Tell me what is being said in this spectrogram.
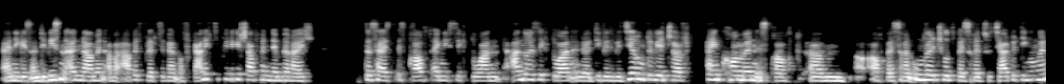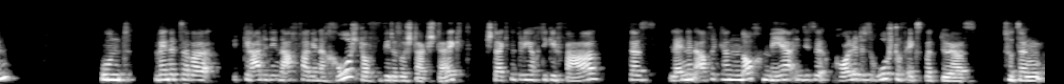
einiges an Deviseneinnahmen, aber Arbeitsplätze werden oft gar nicht so viele geschaffen in dem Bereich. Das heißt, es braucht eigentlich Sektoren, andere Sektoren, eine Diversifizierung der Wirtschaft, Einkommen, es braucht ähm, auch besseren Umweltschutz, bessere Sozialbedingungen. Und wenn jetzt aber gerade die Nachfrage nach Rohstoffen wieder so stark steigt, steigt natürlich auch die Gefahr, dass Länder in Afrika noch mehr in diese Rolle des Rohstoffexporteurs sozusagen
